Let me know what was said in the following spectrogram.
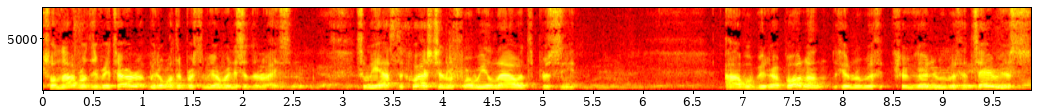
Shall Navra Torah. We don't want the person to be over any the Raisa. So we ask the question before we allow it to proceed. Abu Birabanan, can go to Rubach and Teris.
